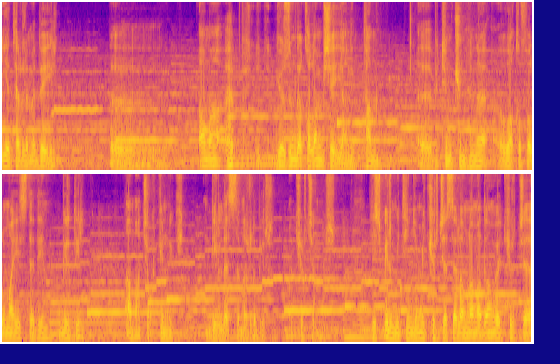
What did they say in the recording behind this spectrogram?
Yeterli mi değil. Ee, ama hep gözümde kalan bir şey yani tam e, bütün künhüne vakıf olmayı istediğim bir dil. Ama çok günlük dille sınırlı bir Kürtçem var. Hiçbir mitingimi Kürtçe selamlamadan ve Kürtçe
